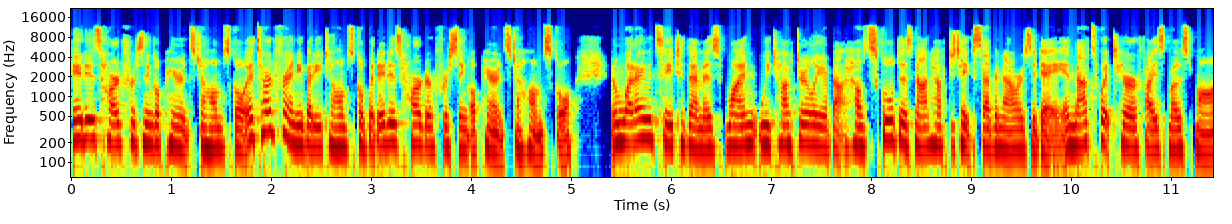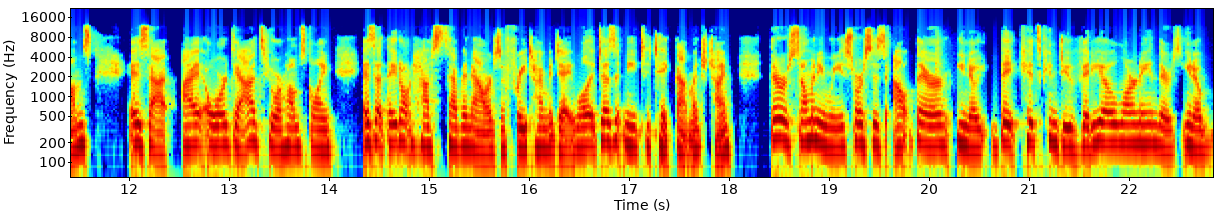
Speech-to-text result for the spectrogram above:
it is hard for single parents to homeschool. It's hard for anybody to homeschool, but it is harder for single parents to homeschool. And what I would say to them is one, we talked earlier about how school does not have to take seven hours a day. And that's what terrifies most moms is that I, or dads who are homeschooling, is that they don't have seven hours of free time a day. Well, it doesn't need to take that much time. There are so many resources out there. You know, they, kids can do video learning. There's, you know,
